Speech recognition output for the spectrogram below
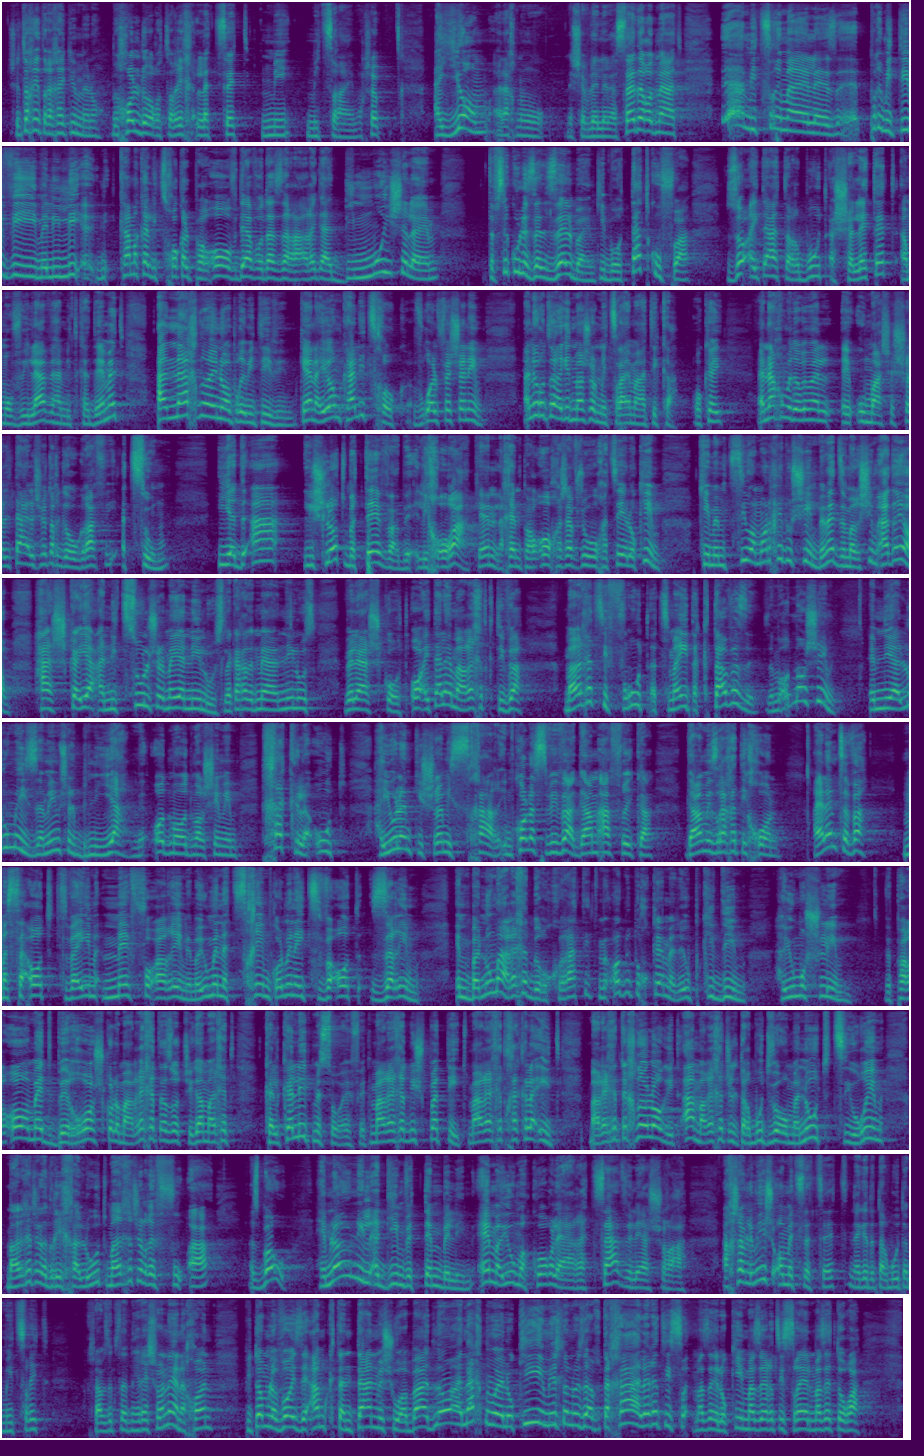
שצריך להתרחק ממנו. בכל דור צריך לצאת ממצרים. עכשיו, היום אנחנו נשב לליל הסדר עוד מעט, אה, המצרים האלה, זה פרימיטיבי, מלילי, כמה קל לצחוק על פרעה, עובדי עבודה זרה. רגע, הדימוי שלהם, תפסיקו לזלזל בהם, כי באותה תקופה זו הייתה התרבות השלטת, המובילה והמתקדמת. אנחנו היינו הפרימיטיביים, כן? היום קל לצחוק, עברו אלפי שנים. אני רוצה להגיד משהו על מצרים העתיקה, אוקיי? אנחנו מדברים על אה, אומה ששלטה על שטח גיאוגרפי עצום. היא ידעה לשלוט בטבע, ב- לכאורה, כן? לכן פרעה חשב שהוא חצי אלוקים. כי הם המציאו המון חידושים, באמת, זה מרשים עד היום. ההשקיה, הניצול של מי הנילוס, לקחת את מי הנילוס ולהשקות. או הייתה להם מערכת כתיבה. מערכת ספרות עצמאית, הכתב הזה, זה מאוד מרשים. הם ניהלו מיזמים של בנייה מאוד מאוד מרשימים, חקלאות, היו להם קשרי מסחר עם כל הסביבה, גם אפריקה, גם המזרח התיכון. היה להם צבא, מסעות צבאיים מפוארים, הם היו מנצחים כל מיני צבאות זרים. הם בנו מערכת בירוקרטית מאוד מתוחכמת, היו פקידים, היו מושלים. ופרעה עומד בראש כל המערכת הזאת, שהיא גם מערכת כלכלית מסועפת, מערכת משפטית, מערכת חקלאית, מערכת טכנולוגית, אה, מערכת של תרבות ואומנות, ציורים, מערכת של אדריכלות, מערכת של רפואה. אז בואו, הם לא היו נלעגים וטמבלים, הם היו מקור להערצה ולהשראה. עכשיו, למי יש אומץ לצאת נגד התרבות המצרית? עכשיו זה קצת נראה שונה, נכון? פתאום לבוא איזה עם קטנטן משועבד, לא, אנחנו אלוקים, יש לנו איזו הבטחה על ארץ ישראל. מה זה אלוקים? מה זה ארץ ישראל? מה זה תורה?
